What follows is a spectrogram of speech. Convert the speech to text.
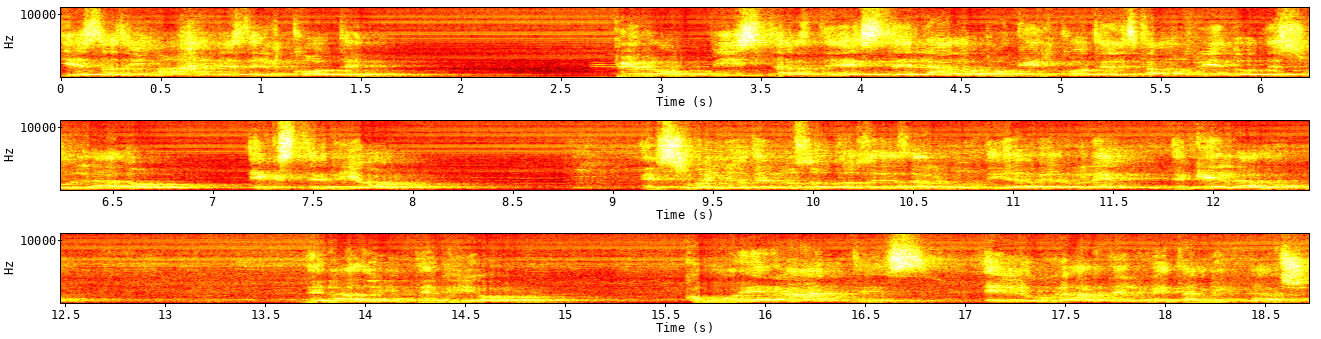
y estas imágenes del cótel, pero vistas de este lado, porque el cótel estamos viendo de su lado exterior. El sueño de nosotros es algún día verle de qué lado? Del lado interior, como era antes, el lugar del Betamigdash,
